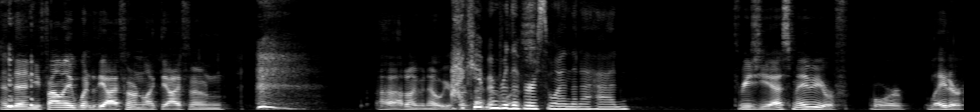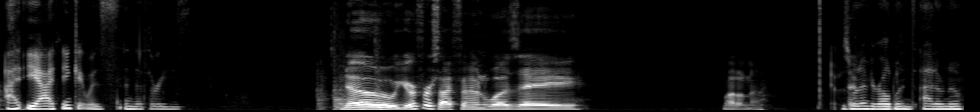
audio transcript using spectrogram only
and then you finally went to the iPhone, like the iPhone. Uh, I don't even know what your I can't remember the first one that I had. 3GS maybe or or later. I, yeah, I think it was in the threes. No, your first iPhone was a. I don't know. It was one of your old ones. I don't know.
